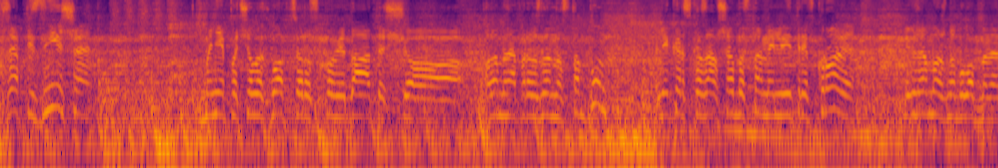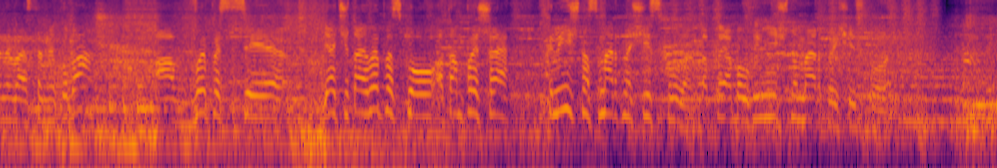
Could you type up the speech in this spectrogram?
Вже пізніше мені почали хлопці розповідати, що коли мене привезли на стампункт, лікар сказав, що би 100 мл крові, і вже можна було б мене не вести нікуди. А в виписці я читаю виписку, а там пише клінічна смерть на 6 хвилин. Тобто я був клінічно мертвий 6 хвилин.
